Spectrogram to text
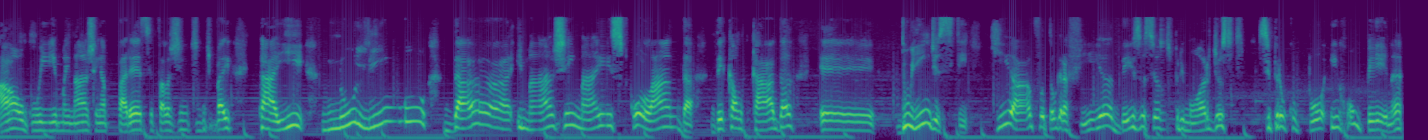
algo e uma imagem aparece e fala, a gente vai cair no limbo da imagem mais colada, decalcada é, do índice que a fotografia, desde os seus primórdios, se preocupou em romper, né?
